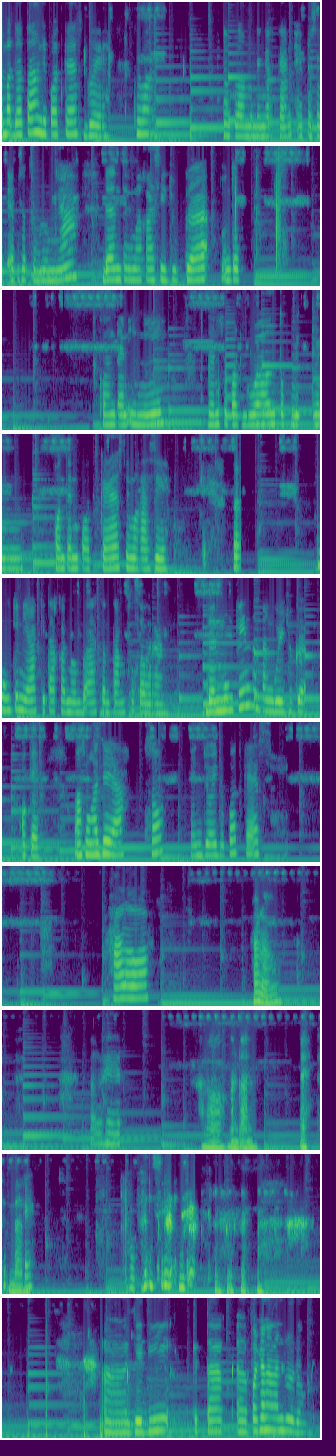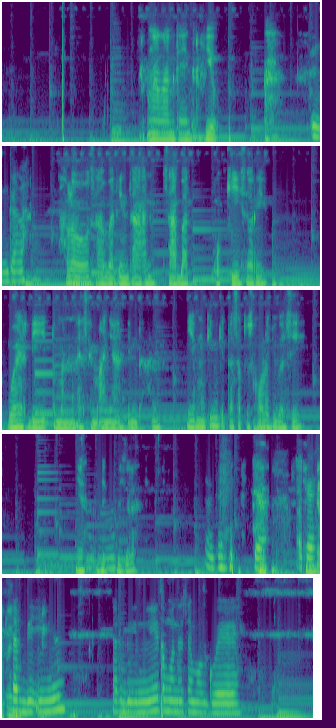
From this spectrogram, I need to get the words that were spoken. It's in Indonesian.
Selamat datang di podcast gue. Terima kasih yang telah mendengarkan episode-episode sebelumnya dan terima kasih juga untuk konten ini dan support gue untuk bikin konten podcast. Terima kasih. Mungkin ya kita akan membahas tentang seseorang dan mungkin tentang gue juga. Oke, langsung aja ya. So, enjoy the podcast. Halo. Halo, Halo Her. halo mantan. Eh, bentar. Eh. Apaan sih? Eh, jadi kita eh, perkenalan dulu dong. Perkenalan ke interview. Enggak lah. Halo, sahabat Intan, sahabat Poki, sorry. Gue Herdi, temen SMA-nya Intan. Ya mungkin kita satu sekolah juga sih. Ya, gitu lah. Oke. ya. Oke. Aja. Herdi ini Herdi ini teman SMA gue.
